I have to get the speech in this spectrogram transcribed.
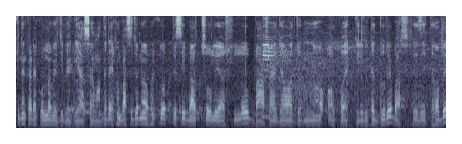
কেনাকাটা করলাম, এই যে ব্যাগে আছে আমাদের। এখন বাসের জন্য অপেক্ষা করতেছি। বাস চলে আসলো। বাসায় যাওয়ার জন্য অল্প এক কিলোমিটার দূরে বাসে যেতে হবে।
